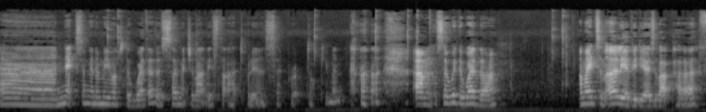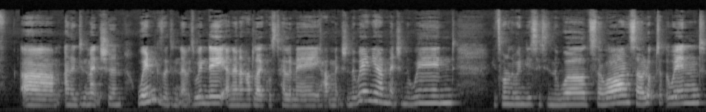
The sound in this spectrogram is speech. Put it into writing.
And next I'm going to move on to the weather. There's so much about this that I had to put in a separate document. um, so with the weather, I made some earlier videos about Perth um, and I didn't mention wind because I didn't know it was windy and then I had locals telling me you haven't mentioned the wind, you haven't mentioned the wind, it's one of the windiest cities in the world, so on. So I looked at the wind,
